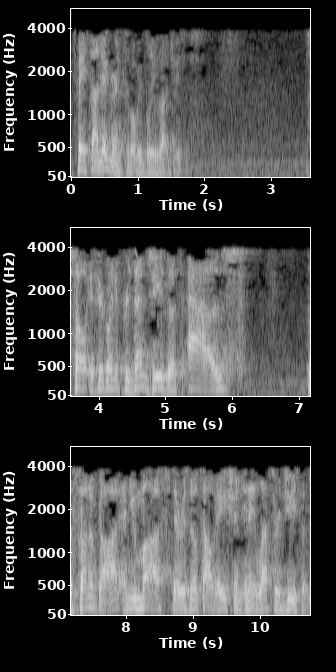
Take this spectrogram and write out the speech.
It's based on ignorance of what we believe about Jesus. So if you're going to present Jesus as the Son of God, and you must, there is no salvation in a lesser Jesus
